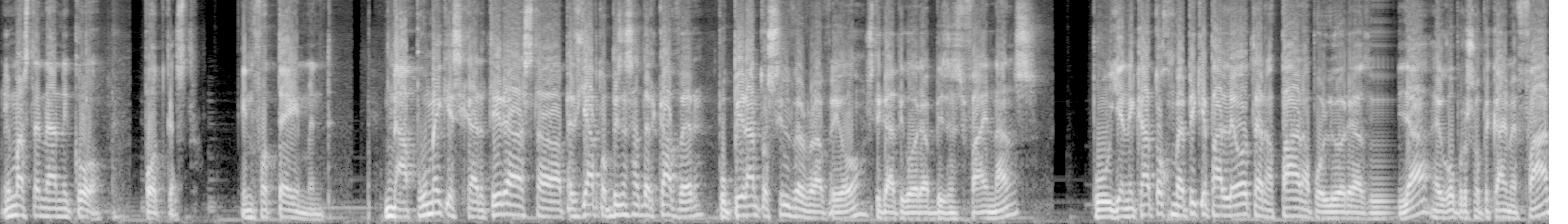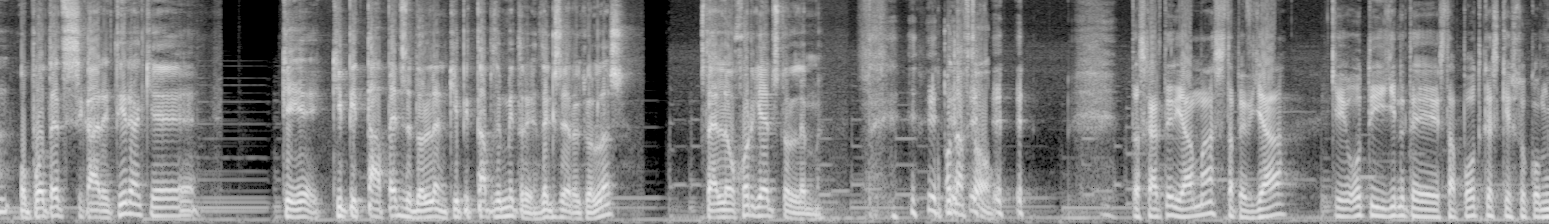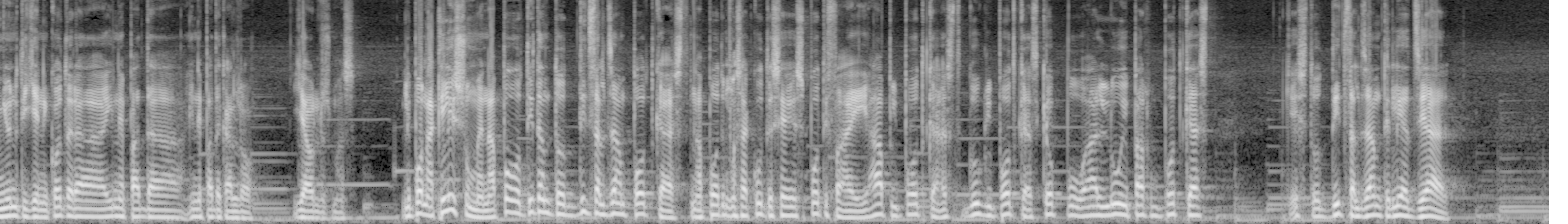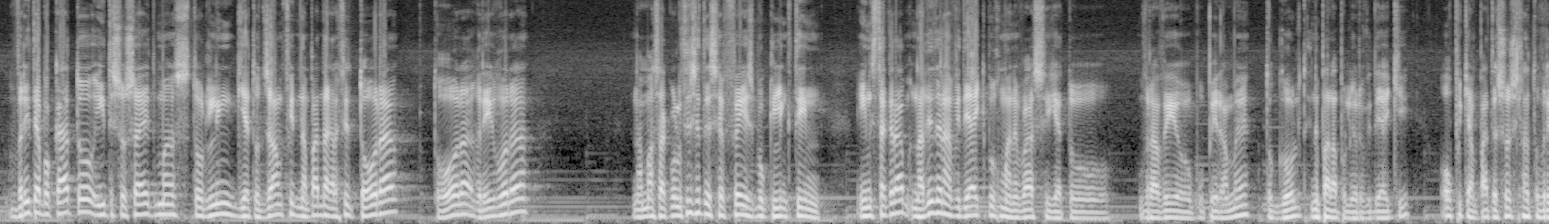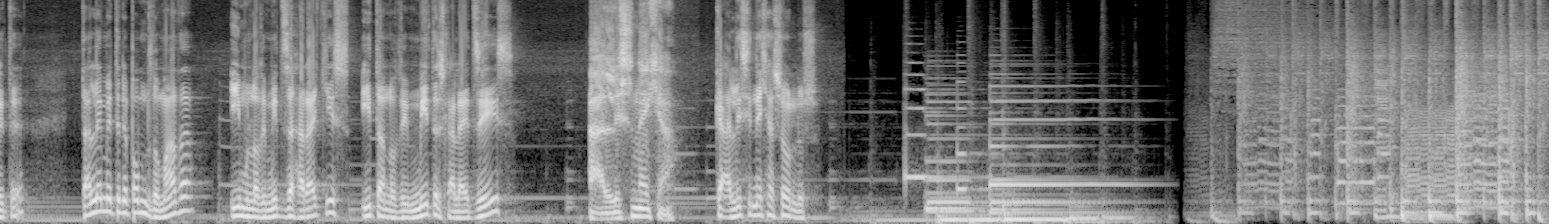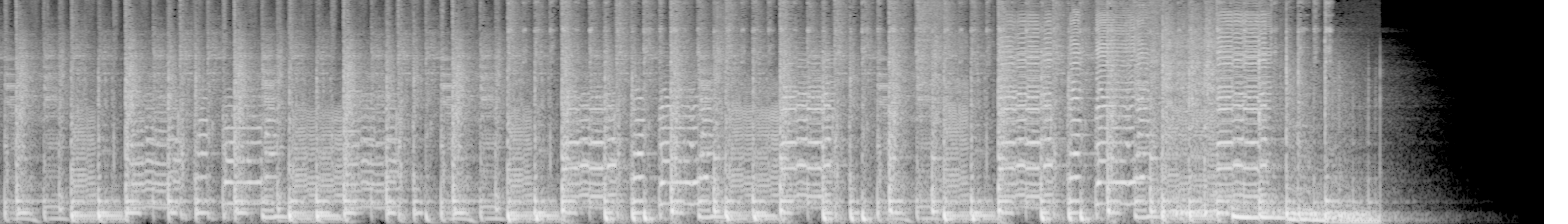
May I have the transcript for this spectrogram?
είμαστε νεανικό podcast. Infotainment. Να πούμε και συγχαρητήρια στα παιδιά από το Business Undercover που πήραν το Silver βραβείο στην κατηγορία Business Finance που γενικά το έχουμε πει και παλαιότερα πάρα πολύ ωραία δουλειά εγώ προσωπικά είμαι φαν οπότε έτσι συγχαρητήρια και και keep it up έτσι δεν το λένε keep it up Δημήτρη δεν ξέρω κιόλας στα ελαιοχώρια έτσι το λέμε. Οπότε αυτό. Τα συγχαρητήριά μας στα παιδιά και ό,τι γίνεται στα podcast και στο community γενικότερα είναι πάντα, είναι πάντα καλό για όλους μας. Λοιπόν, να κλείσουμε. Να πω ότι ήταν το Digital Jam Podcast. Να πω ότι μας ακούτε σε Spotify, Apple Podcast, Google Podcast και όπου αλλού υπάρχουν podcast και στο digitaljam.gr. Βρείτε από κάτω είτε στο site μας το link για το Jamfit να πάτε να γραφτείτε τώρα, τώρα, γρήγορα να μας ακολουθήσετε σε Facebook, LinkedIn, Instagram, να δείτε ένα βιντεάκι που έχουμε ανεβάσει για το βραβείο που πήραμε, το Gold. Είναι πάρα πολύ ωραίο βιντεάκι. Όπου και αν πάτε, social θα το βρείτε. Τα λέμε την επόμενη εβδομάδα. Ήμουν ο Δημήτρης Ζαχαράκης, ήταν ο Δημήτρης Καλατζής. Καλή συνέχεια. Καλή συνέχεια σε όλους.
